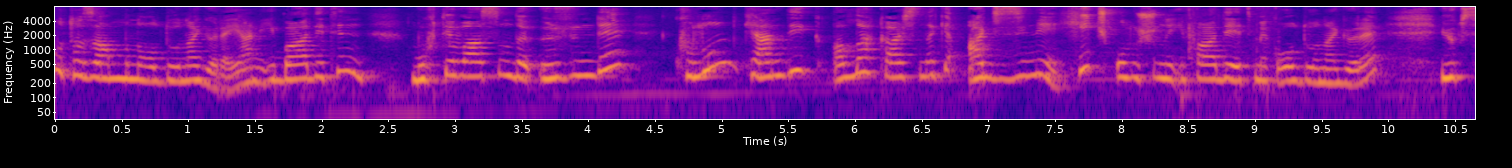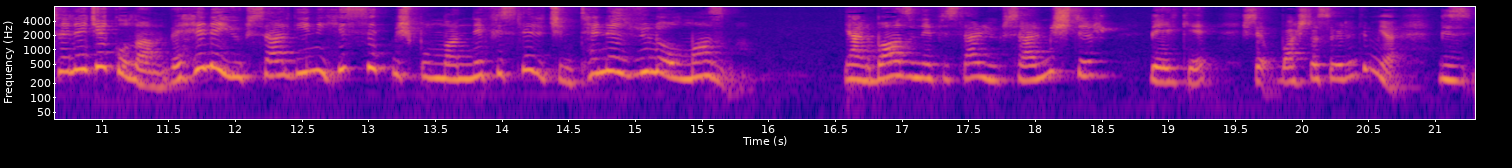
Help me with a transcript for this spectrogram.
mutazammın olduğuna göre yani ibadetin muhtevasında özünde kulun kendi Allah karşısındaki aczini, hiç oluşunu ifade etmek olduğuna göre yükselecek olan ve hele yükseldiğini hissetmiş bulunan nefisler için tenezzül olmaz mı? Yani bazı nefisler yükselmiştir belki. İşte başta söyledim ya biz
